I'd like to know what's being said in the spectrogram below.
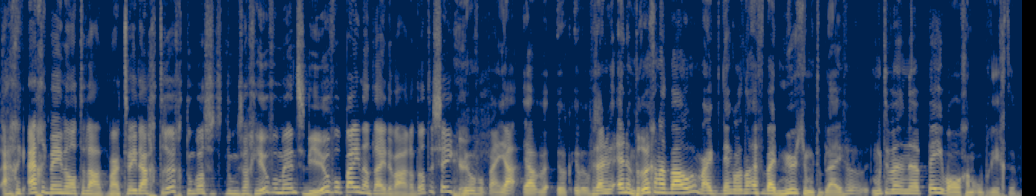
eigenlijk, eigenlijk ben je dan al te laat. Maar twee dagen terug, toen, was het, toen zag je heel veel mensen die heel veel pijn aan het lijden waren. Dat is zeker. Heel veel pijn. Ja, ja we, we zijn nu en een brug aan het bouwen, maar ik denk dat we nog even bij het muurtje moeten blijven. Moeten we een eh, paywall gaan oprichten?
